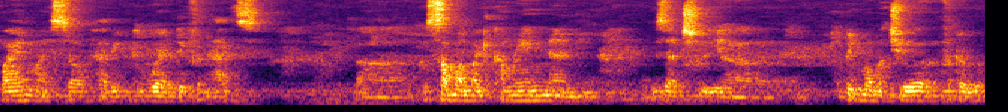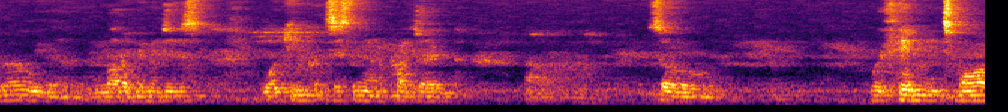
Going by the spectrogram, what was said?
find myself having to wear different hats Because someone might come in and is actually uh, a bit more mature photographer with a lot of images, working consistently on a project. Uh, so with him, it's more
